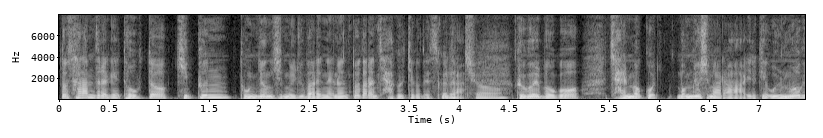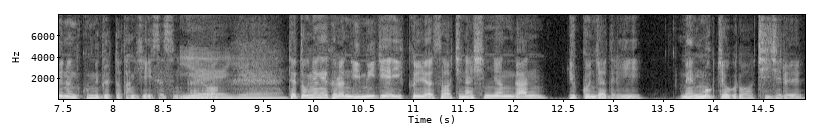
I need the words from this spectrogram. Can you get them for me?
또 사람들에게 더욱더 깊은 동정심을 유발해내는 또 다른 자극제가 됐습니다. 그렇죠. 그걸 보고 잘 먹고 몸 조심하라 이렇게 울먹이는 국민들도 당시에 있었으니까요. 예, 예. 대통령의 그런 이미지에 이끌려서 지난 10년간 유권자들이 맹목적으로 지지를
